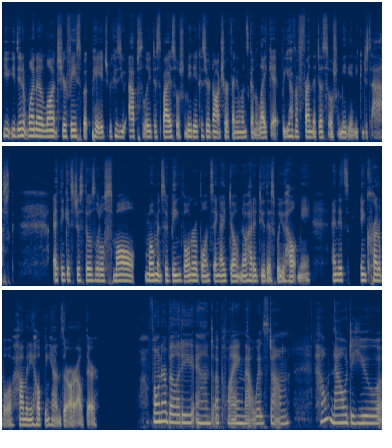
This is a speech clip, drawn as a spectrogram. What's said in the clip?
You, you didn't want to launch your Facebook page because you absolutely despise social media because you're not sure if anyone's going to like it, but you have a friend that does social media and you can just ask. I think it's just those little small moments of being vulnerable and saying, I don't know how to do this. Will you help me? And it's incredible how many helping hands there are out there. Vulnerability and applying that wisdom. How now do you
